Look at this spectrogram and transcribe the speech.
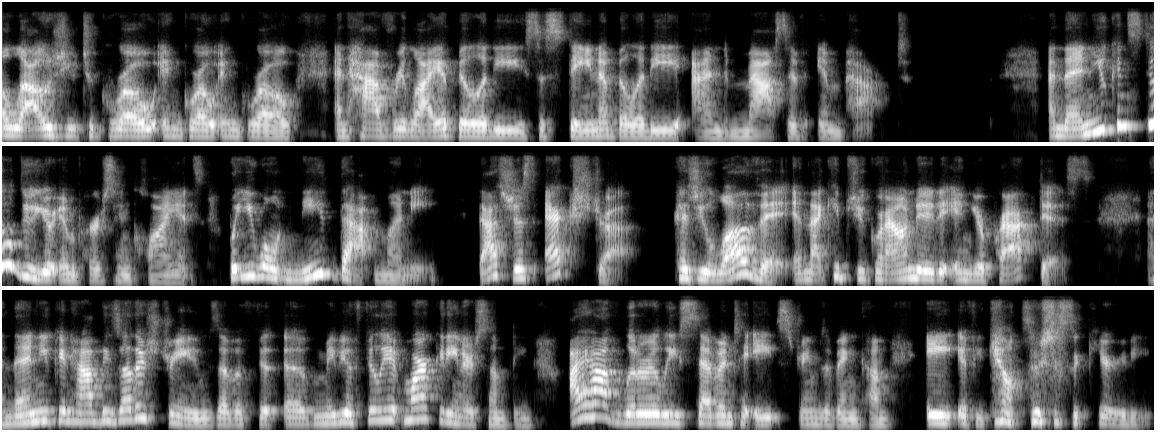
allows you to grow and grow and grow and have reliability, sustainability, and massive impact. And then you can still do your in person clients, but you won't need that money. That's just extra because you love it and that keeps you grounded in your practice. And then you can have these other streams of, of maybe affiliate marketing or something. I have literally seven to eight streams of income, eight if you count Social Security.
